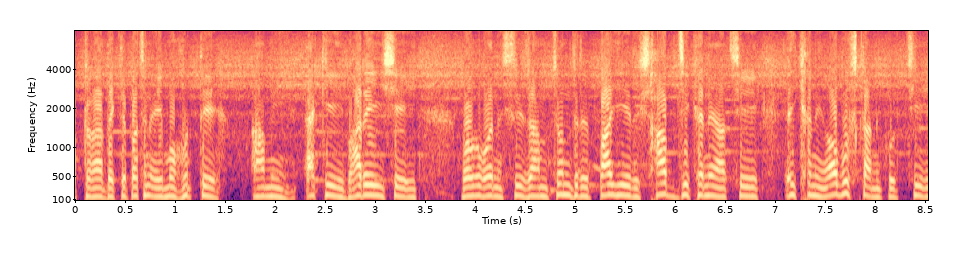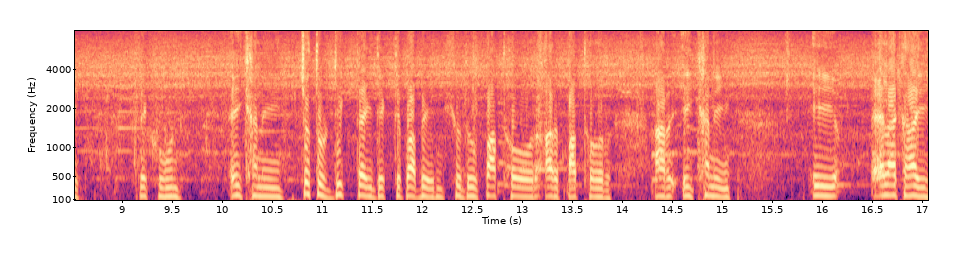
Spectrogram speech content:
আপনারা দেখতে পাচ্ছেন এই মুহূর্তে আমি একেবারেই সেই ভগবান শ্রীরামচন্দ্রের পায়ের সাপ যেখানে আছে, এইখানে অবস্থান করছি। দেখুন, এইখানে চতুর্দিকটাই দেখতে পাবেন, শুধু পাথর আর পাথর। আর এইখানে এই এলাকায়,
